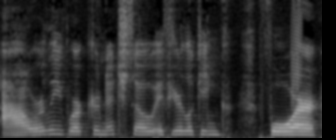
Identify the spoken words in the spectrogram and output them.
hourly worker niche. So if you're looking for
